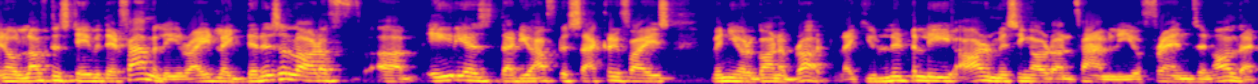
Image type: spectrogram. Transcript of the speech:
you know love to stay with their family right? Like there is a lot of um, areas that you have to sacrifice when you're gone abroad. Like you literally are missing out on family your friends and all that.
